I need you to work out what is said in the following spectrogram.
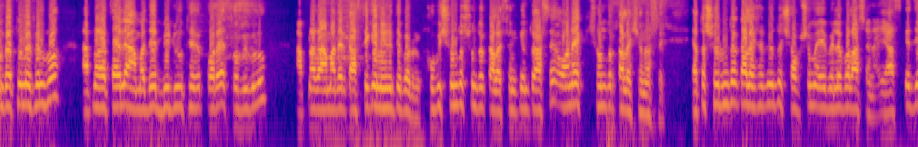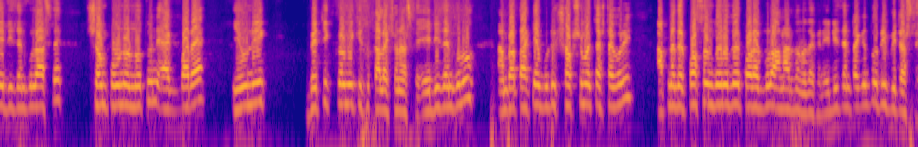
আমরা তুলে ফেলব। আপনারা চাইলে আমাদের ভিডিও থেকে পরে ছবিগুলো আপনারা আমাদের কাছ থেকে নিয়ে নিতে পারবেন। খুবই সুন্দর সুন্দর কালেকশন কিন্তু আসে অনেক সুন্দর কালেকশন আসে এত সুন্দর কালেকশন কিন্তু সবসময় অ্যাভেলেবল আসে না। আজকে যে ডিজাইনগুলো আসে সম্পূর্ণ নতুন, একবারে ইউনিক ব্যতিক্রমী কিছু কালেকশন আসছে। এই ডিজাইনগুলো আমরা তাকে বুটিক সবসময় চেষ্টা করি আপনাদের পছন্দ অনুযায়ী প্রোডাক্টগুলো আনার জন্য। দেখেন, এই ডিজাইনটা কিন্তু রিপিট আসছে।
